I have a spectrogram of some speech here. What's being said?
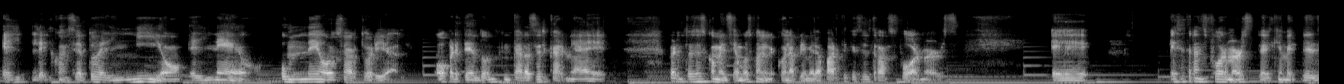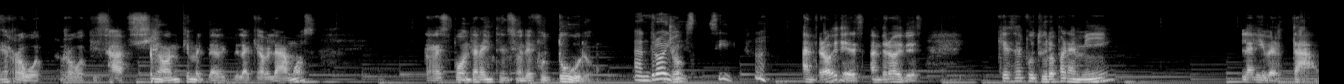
el, el, concepto del neo, el neo, un neo sartorial, o pretendo intentar acercarme a él. Pero entonces comencemos con, con la primera parte, que es el Transformers. Eh, ese Transformers, del que de robotización que de, la que hablamos, responde a la intención de futuro. Androides, sí. Androides, androides. ¿Qué es el futuro para mí? La libertad.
